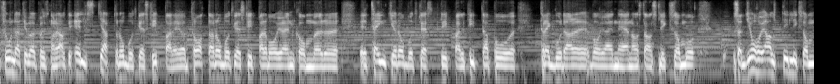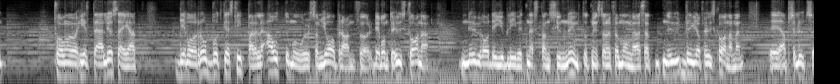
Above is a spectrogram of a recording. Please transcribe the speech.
Från det att jag började på Husqvarna har jag alltid älskat robotgräsklippare. Jag pratar robotgräsklippare var jag än kommer, eh, tänker robotgräsklippare, tittar på trädgårdar var jag än är någonstans. Liksom. Och, så att jag har ju alltid, liksom, får man vara helt ärlig och säga att det var robotgräsklippare eller automower som jag brann för. Det var inte Husqvarna. Nu har det ju blivit nästan synonymt, åtminstone för många. Så att nu blir jag för Husqvarna, men eh, absolut så.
